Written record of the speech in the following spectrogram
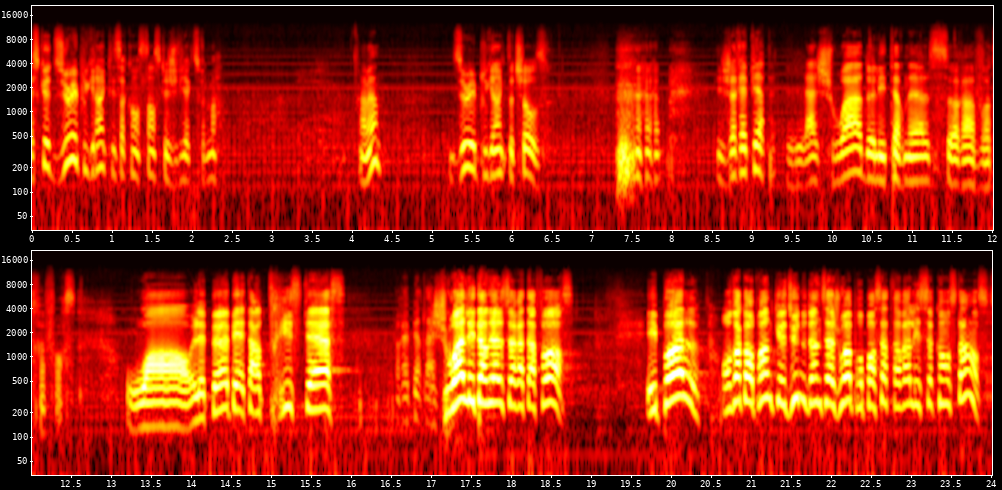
Est-ce que Dieu est plus grand que les circonstances que je vis actuellement? Amen. Dieu est plus grand que toute chose. Je répète, la joie de l'Éternel sera votre force. Wow! Le peuple est en tristesse. Je répète, la joie de l'Éternel sera ta force. Et Paul, on doit comprendre que Dieu nous donne sa joie pour passer à travers les circonstances.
